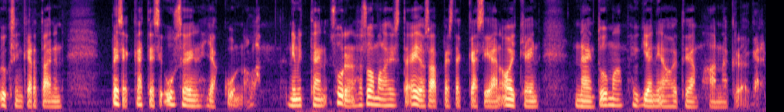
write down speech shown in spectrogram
yksinkertainen. Pese kätesi usein ja kunnolla. Nimittäin suurin osa suomalaisista ei osaa pestä käsiään oikein, näin tuuma hygieniahoitaja Hanna Kröger.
